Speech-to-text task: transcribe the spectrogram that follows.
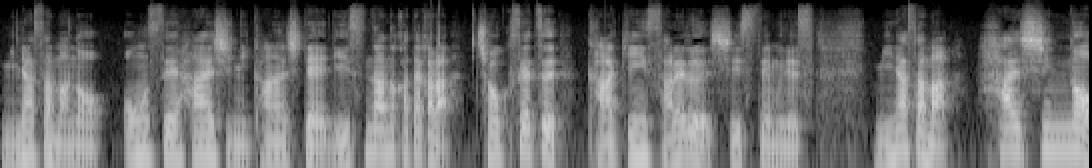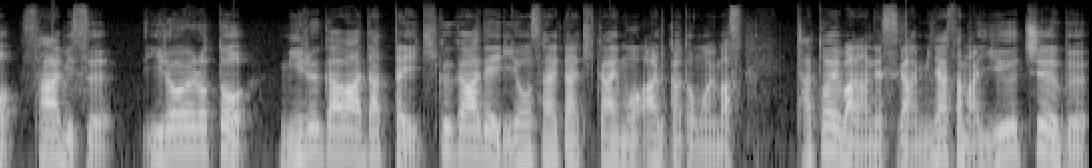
皆様の音声配信に関してリスナーの方から直接課金されるシステムです。皆様、配信のサービス、いろいろと見る側だったり聞く側で利用された機会もあるかと思います。例えばなんですが、皆様 YouTube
